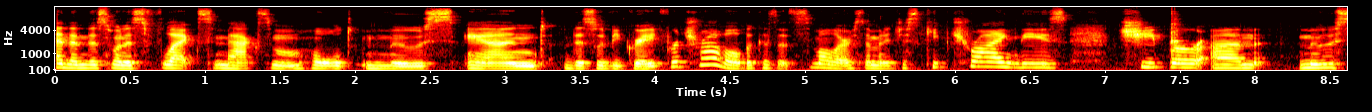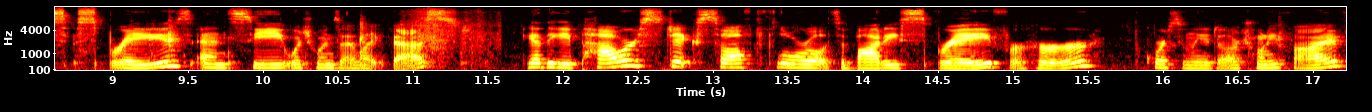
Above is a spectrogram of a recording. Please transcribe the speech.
And then this one is Flex Maximum Hold Mousse, and this would be great for travel because it's smaller. So I'm gonna just keep trying these cheaper um, mousse sprays and see which ones I like best. I got the Power Stick Soft Floral. It's a body spray for her of course only $1.25.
